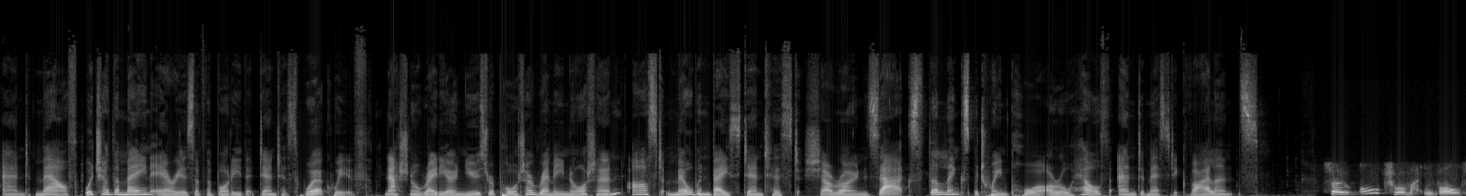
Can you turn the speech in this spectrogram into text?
and mouth, which are the main areas of the body that dentists work with. National Radio News reporter Remy Norton asked Melbourne based dentist Sharon Zaks the links between poor oral health and domestic violence. So, all trauma involves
